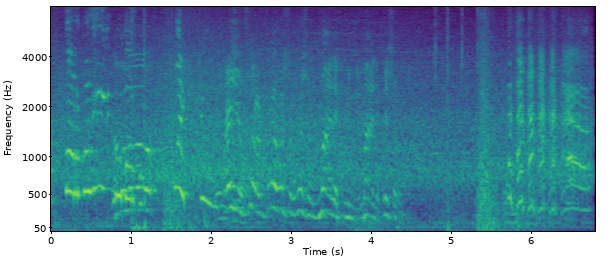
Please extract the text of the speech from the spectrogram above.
الضربة ذي ضربة وشو؟ أيوه بسرعة بسرعة اشرب اشرب ما عليك مني ما عليك اشرب.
